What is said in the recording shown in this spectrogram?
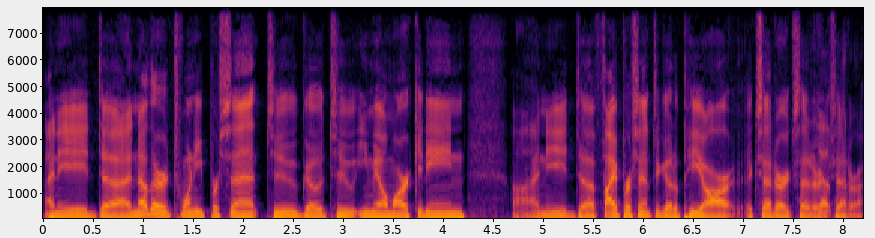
I need uh, another 20% to go to email marketing. Uh, I need uh, 5% to go to PR, et cetera, et cetera, et cetera.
